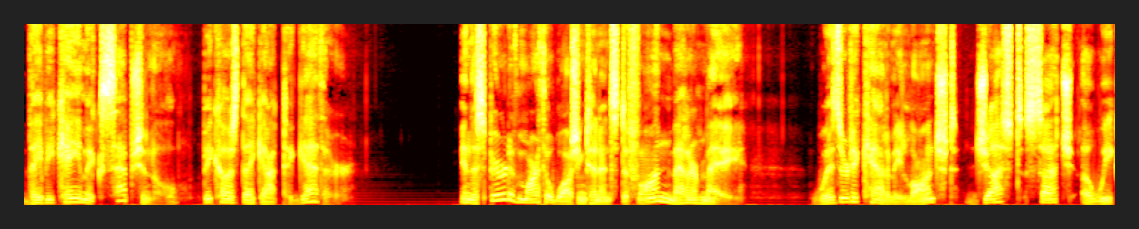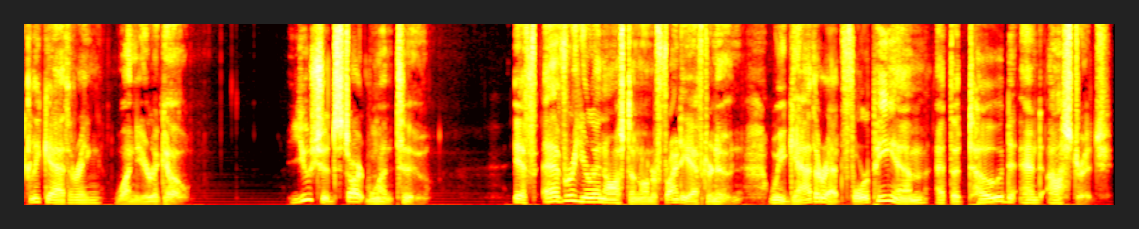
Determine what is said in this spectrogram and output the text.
They became exceptional because they got together. In the spirit of Martha Washington and Stéphane Mallarmé, Wizard Academy launched just such a weekly gathering one year ago. You should start one too. If ever you're in Austin on a Friday afternoon, we gather at 4 p.m. at the Toad and Ostrich,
